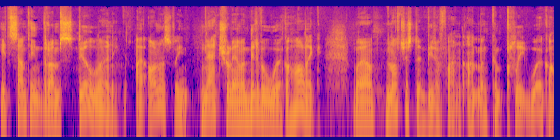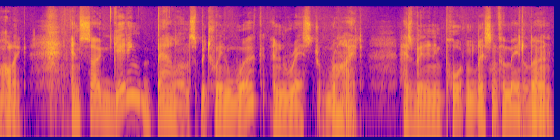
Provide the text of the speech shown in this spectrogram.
it's something that I'm still learning. I honestly, naturally, I'm a bit of a workaholic. Well, not just a bit of one, I'm a complete workaholic. And so getting balance between work and rest right has been an important lesson for me to learn.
